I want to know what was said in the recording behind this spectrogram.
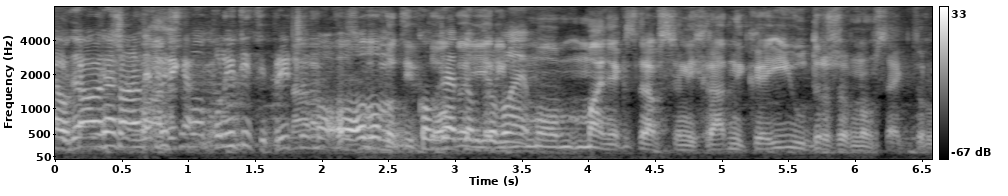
Evo, kao član ne pričamo o politici, pričamo o ovom konkretnom problemu. Jer imamo manjak zdravstvenih radnika i u državnom sektoru.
